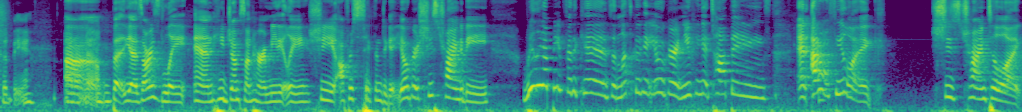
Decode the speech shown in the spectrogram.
Could be. I don't know. Uh, But yeah, Zara's late and he jumps on her immediately. She offers to take them to get yogurt. She's trying to be really upbeat for the kids and let's go get yogurt and you can get toppings. And I don't feel like she's trying to like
